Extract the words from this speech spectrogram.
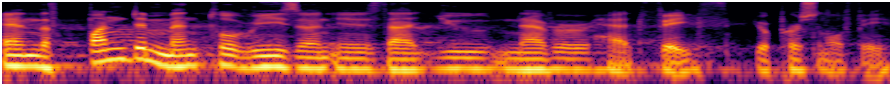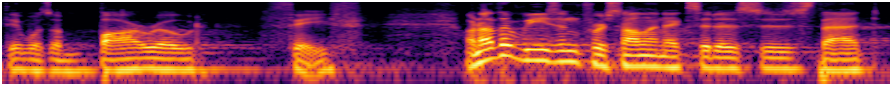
And the fundamental reason is that you never had faith, your personal faith. It was a borrowed faith. Another reason for silent exodus is that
